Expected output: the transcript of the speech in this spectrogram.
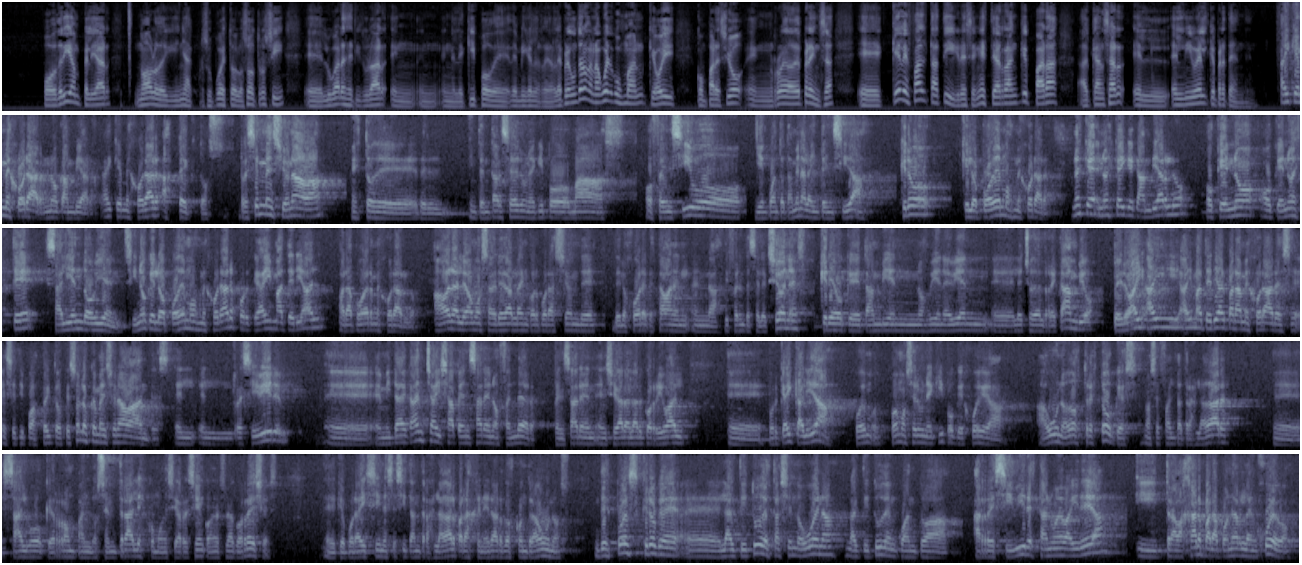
podrían pelear no hablo de Guiñac, por supuesto, los otros sí, eh, lugares de titular en, el equipo de, Miguel Herrera. Le preguntaron a Nahuel Guzmán, que hoy compareció en rueda de prensa, eh, qué le falta a Tigres en este arranque para alcanzar el, el nivel que pretenden. Hay que mejorar, no cambiar, hay que mejorar aspectos. Recién mencionaba esto de intentar ser un equipo más ofensivo y en cuanto también a la intensidad. Creo que lo podemos mejorar. No es que, no es que hay que cambiarlo, o que no o que no esté saliendo bien, sino que lo podemos mejorar porque hay material para poder mejorarlo. Ahora le vamos a agregar la incorporación de, los jugadores que estaban en, las diferentes selecciones. Creo que también nos viene bien eh, el hecho del recambio. Pero hay, hay, hay material para mejorar ese, ese, tipo de aspectos, que son los que mencionaba antes. El, recibir eh, en mitad de cancha y ya pensar en ofender, pensar en, llegar al arco rival, eh, porque hay calidad. Podemos, podemos ser un equipo que juegue a, a uno, dos, tres toques, no hace falta trasladar, eh, salvo que rompan los centrales, como decía recién con el Flaco Reyes, eh, que por ahí sí necesitan trasladar para generar dos contra unos. Después creo que eh, la actitud está siendo buena, la actitud en cuanto a, a recibir esta nueva idea y trabajar para ponerla en juego.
